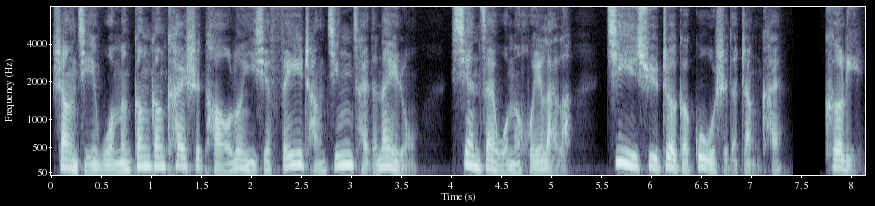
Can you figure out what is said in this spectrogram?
上集我们刚刚开始讨论一些非常精彩的内容，现在我们回来了，继续这个故事的展开。科里，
